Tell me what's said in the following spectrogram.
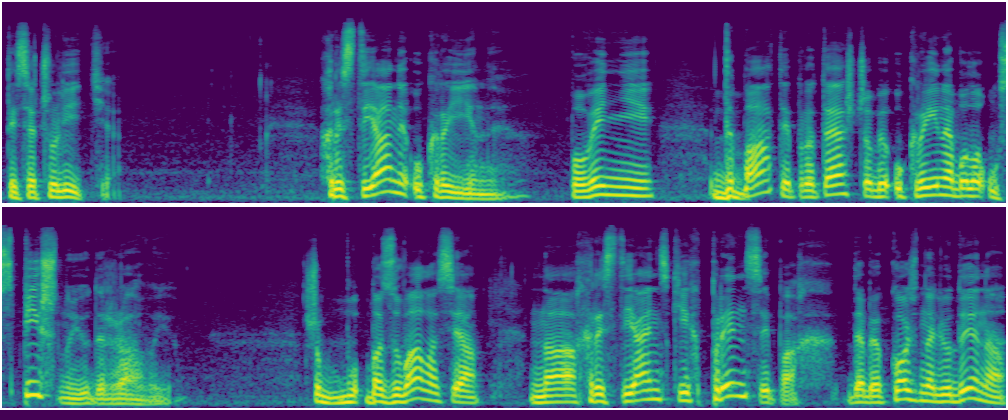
тисячоліття. Християни України повинні дбати про те, щоб Україна була успішною державою, щоб базувалася на християнських принципах, де би кожна людина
